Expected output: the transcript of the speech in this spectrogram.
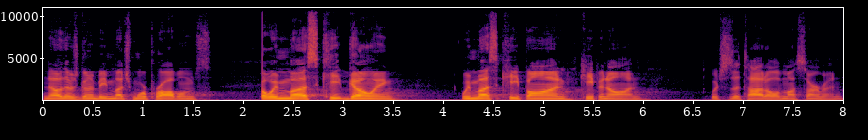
No, there's going to be much more problems. But we must keep going. We must keep on keeping on, which is the title of my sermon.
